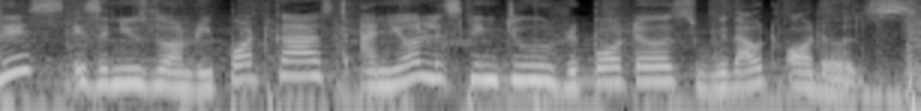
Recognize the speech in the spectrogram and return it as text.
This is a Newslaundry podcast, and you're listening to Reporters Without Orders.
